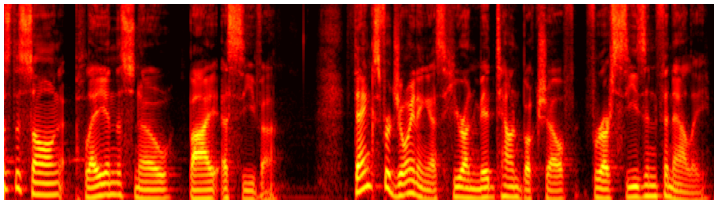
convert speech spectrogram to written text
Was the song Play in the Snow by Aasiva. Thanks for joining us here on Midtown Bookshelf for our season finale.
